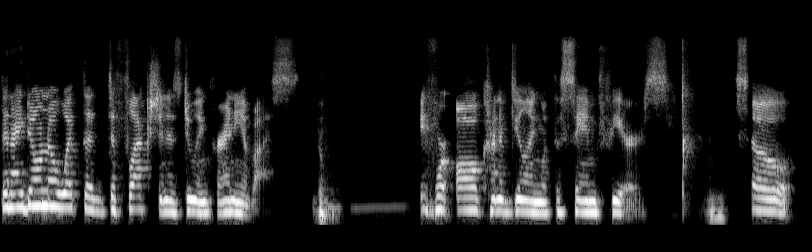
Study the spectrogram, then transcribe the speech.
then I don't know what the deflection is doing for any of us. No. If we're all kind of dealing with the same fears. Mhm. So,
